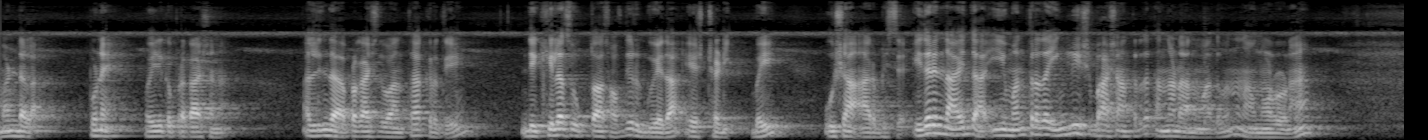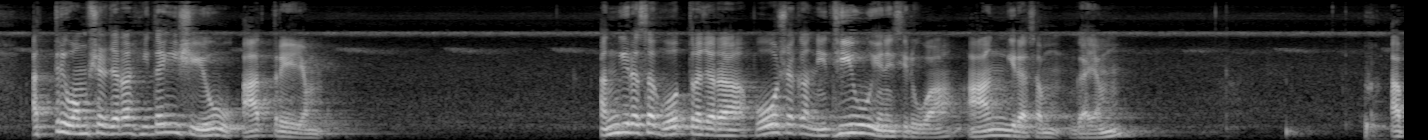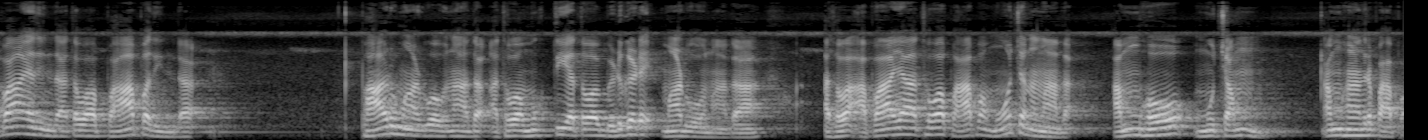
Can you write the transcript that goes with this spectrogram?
ಮಂಡಲ, ಪುಣೆ, ವೈದಿಕ ಪ್ರಕಾಶನ. ಅಲ್ಲಿಂದ ಪ್ರಕಾಶಿತವಾದಂತಹ ಕೃತಿ, the Khila Suktas of the Rigveda a study by Usha Arbhise. ಇದರಿಂದ ಆಯ್ದ ಈ ಮಂತ್ರದ ಇಂಗ್ಲೀಷ್ ಭಾಷಾಂತರದ ಕನ್ನಡ ಅನುವಾದವನ್ನು ನಾವು ನೋಡೋಣ. ಅತ್ರಿವಂಶಜರ ಹಿತೈಷಿಯು ಆತ್ರೇಯಂ. ಅಂಗಿರಸ ಗೋತ್ರಜರ ಪೋಷಕ ನಿಧಿಯೂ ಎನಿಸಿರುವ ಆಂಗಿರಸಂ ಗಯಂ. ಅಪಾಯದಿಂದ ಅಥವಾ ಪಾಪದಿಂದ ಪಾರು ಮಾಡುವವನಾದ ಅಥವಾ ಮುಕ್ತಿ ಅಥವಾ ಬಿಡುಗಡೆ ಮಾಡುವವನಾದ ಅಥವಾ ಅಪಾಯ ಅಥವಾ ಪಾಪ ಮೋಚನನಾದ ಅಂಹೋ ಮುಚಂ. ಅಂಹ ಅಂದರೆ ಪಾಪ.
